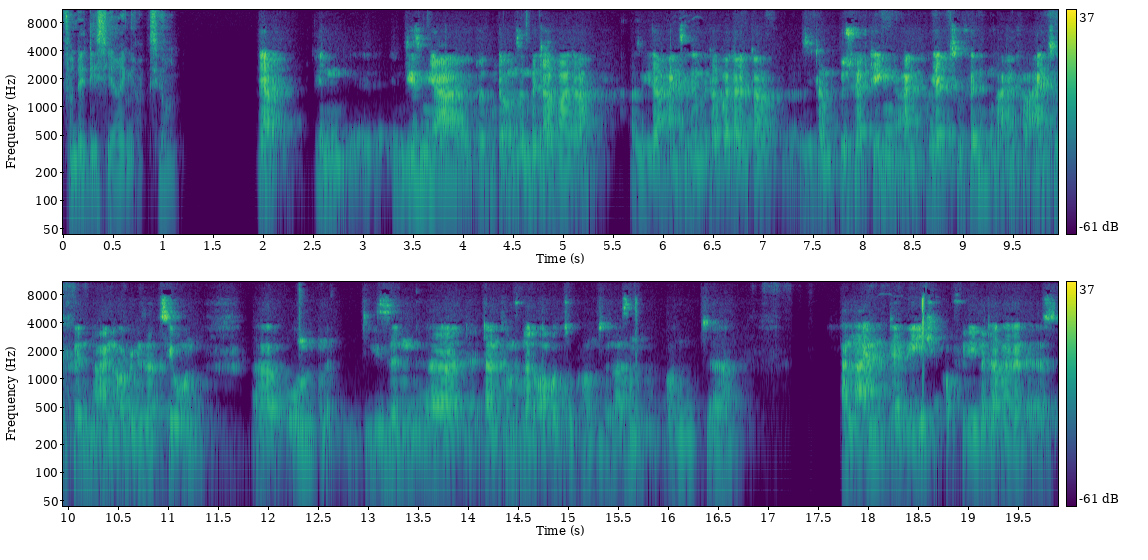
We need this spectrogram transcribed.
von der diesjährigen Aktion. Ja, in, in diesem Jahr dürfen wir unsere Mitarbeiter, also jeder einzelne Mitarbeiter darf sich damit beschäftigen, ein Projekt zu finden, einen Verein zu finden, eine Organisation, äh, um diesen äh, dann 500 Euro zukommen zu lassen. Und äh, allein der Weg auch für die Mitarbeiter, der ist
